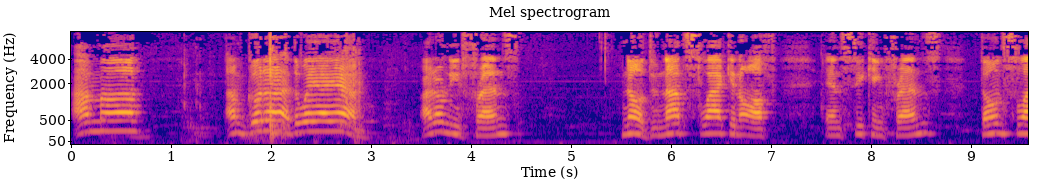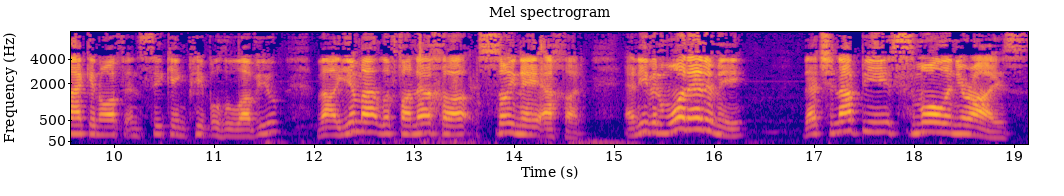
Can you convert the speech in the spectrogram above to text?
I'm, uh, I'm good at the way I am. I don't need friends. No, do not slacken off in seeking friends. Don't slacken off in seeking people who love you. And even one enemy that should not be small in your eyes.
